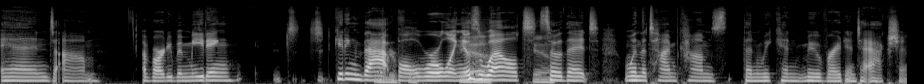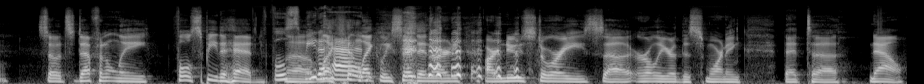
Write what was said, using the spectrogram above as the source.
And um, I've already been meeting, getting that Wonderful. ball rolling as well, t- Yeah. so that when the time comes, then we can move right into action. So it's definitely full speed ahead. Uh, Full speed like, ahead. Like we said in our our news stories uh, earlier this morning, that uh, now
